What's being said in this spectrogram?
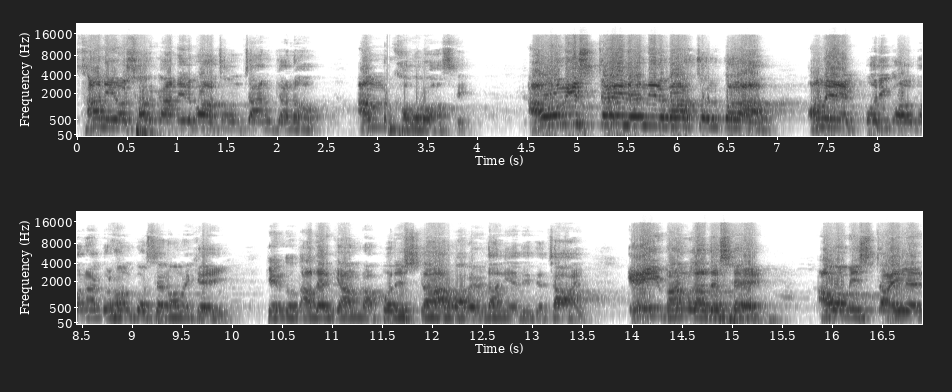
স্থানীয় সরকার নির্বাচন চান কেন? আমরা খবরও আছে। আওয়ামী স্টাইলে নির্বাচন করার অনেক পরিকল্পনা গ্রহণ করছেন অনেকেই, কিন্তু তাদেরকে আমরা পরিষ্কার ভাবে জানিয়ে দিতে চাই। এই বাংলাদেশে আওয়ামী স্টাইলের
